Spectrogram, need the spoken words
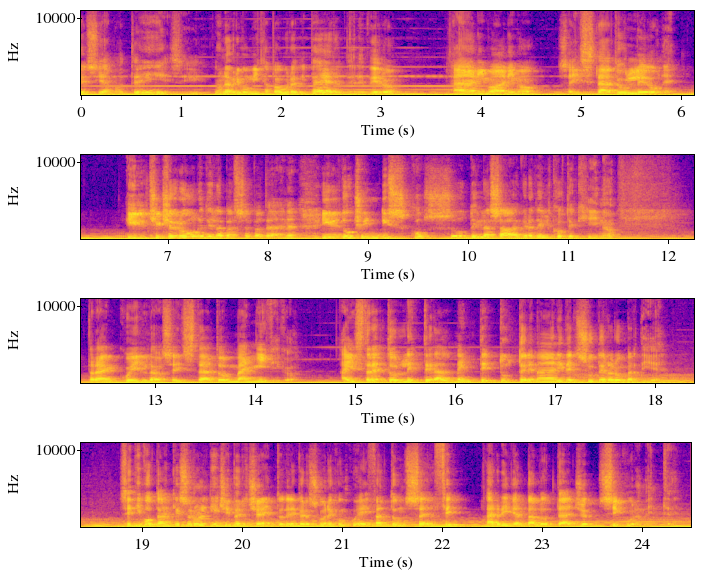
come siamo tesi, non avremo mica paura di perdere, vero? Animo, animo, sei stato un leone. Il cicerone della bassa padana, il duce indiscusso della sagra del cotechino. Tranquillo, sei stato magnifico. Hai stretto letteralmente tutte le mani del sud della Lombardia. Se ti vota anche solo il 10% delle persone con cui hai fatto un selfie, arrivi al ballottaggio sicuramente.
